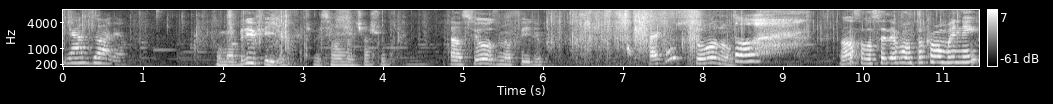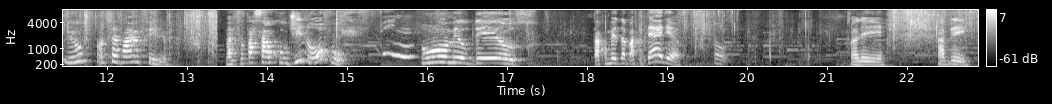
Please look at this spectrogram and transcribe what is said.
E agora? Vamos abrir, filho? Deixa eu ver se a mamãe te ajuda. Tá ansioso, meu filho? Tá com sono. Tô. Nossa, você levantou que a mamãe nem viu. Onde você vai, meu filho? Mas foi passar álcool de novo? Sim. Oh, meu Deus. Tá com medo da bactéria? Tô. Olha aí. Abre aí.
